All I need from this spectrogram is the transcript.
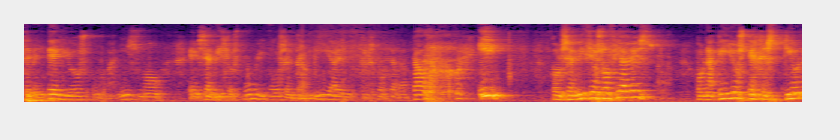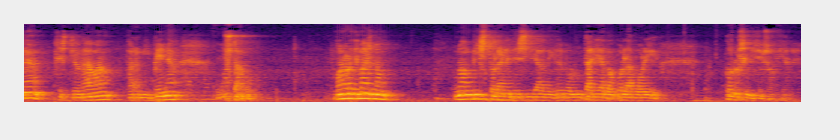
cementerios, urbanismo, en servicios públicos, el tranvía, el transporte adaptado, y con servicios sociales, con aquellos que gestionan, gestionaban, para mi pena, Gustavo. Con los demás no, no han visto la necesidad de que el voluntariado colabore con los servicios sociales.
